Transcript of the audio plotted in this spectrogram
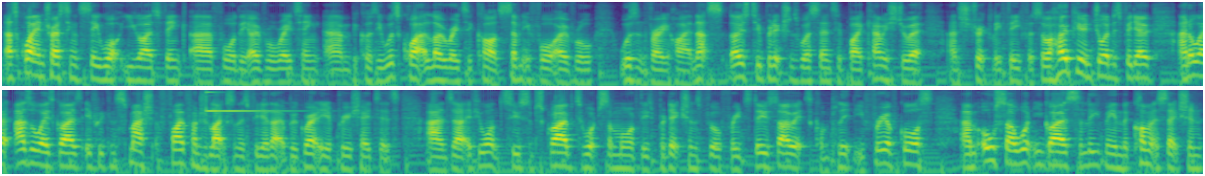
that's quite interesting to see what you guys think uh, for the overall rating, um, because he was quite a low rated card. 74 overall wasn't very high, and that's those two predictions were sent by Cammy Stewart and Strictly FIFA. So I hope you enjoyed this video, and as always, guys, if we can smash 500 likes on this video, that would be greatly appreciated. And uh, if you want to subscribe to watch some more of these predictions, feel free to do so. It's completely free, of course. Um, also, I want you guys to leave me in the comment section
